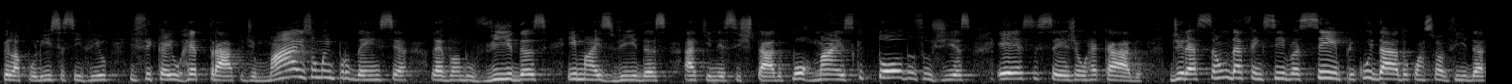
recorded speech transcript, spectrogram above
pela Polícia Civil e fica aí o retrato de mais uma imprudência levando vidas e mais vidas aqui nesse estado, por mais que todos os dias esse seja o recado. Direção defensiva sempre, cuidado com a sua vida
